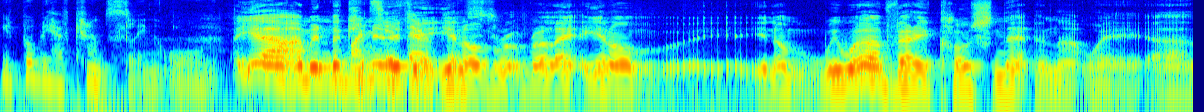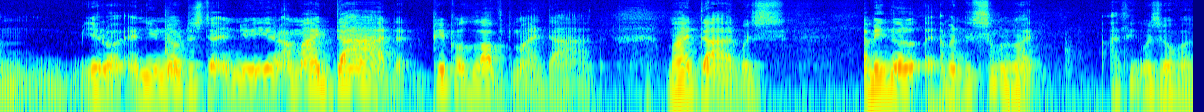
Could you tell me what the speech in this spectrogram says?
you'd probably have counselling or yeah i mean the you might see a community you know re- rela- you know you know we were very close knit in that way um, you know and you noticed it in your year. My dad people loved my dad. My dad was i mean i mean someone like i think it was over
